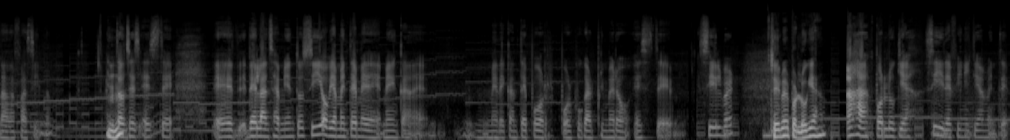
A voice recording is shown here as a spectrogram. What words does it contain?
nada fácil, ¿no? Entonces, este, eh, de- lanzamiento sí, obviamente me, me, me decanté por, por jugar primero este Silver. Silver por Lugia. Ajá, por Lugia, sí, definitivamente.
